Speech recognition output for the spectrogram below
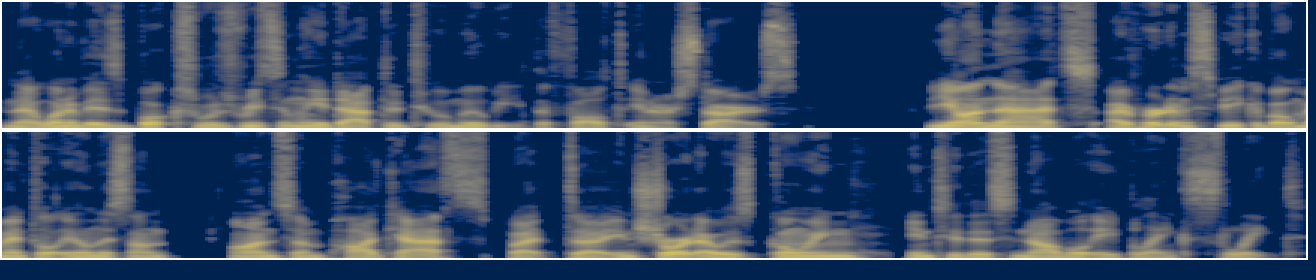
and that one of his books was recently adapted to a movie, The Fault in Our Stars. Beyond that, I've heard him speak about mental illness on, on some podcasts, but uh, in short, I was going into this novel a blank slate.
